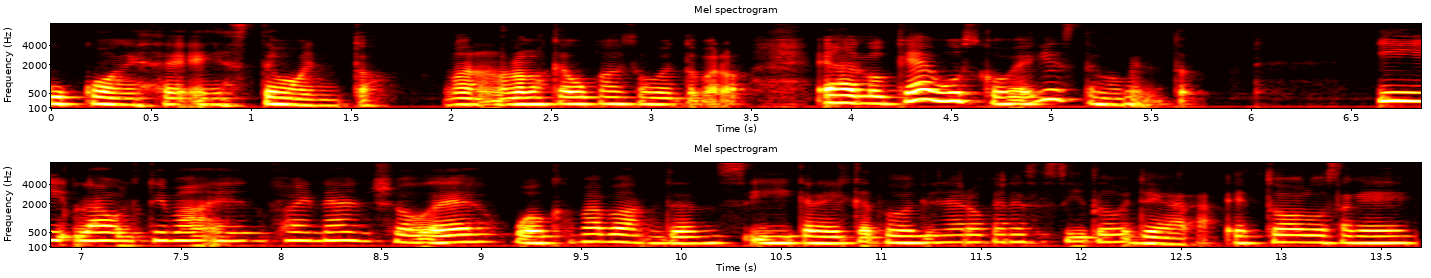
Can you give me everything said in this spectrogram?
busco en este, en este momento. bueno, no lo más que busco en este momento, pero es algo que busco en este momento. Y la última en financial es Welcome Abundance y creer que todo el dinero que necesito llegará. Esto lo saqué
